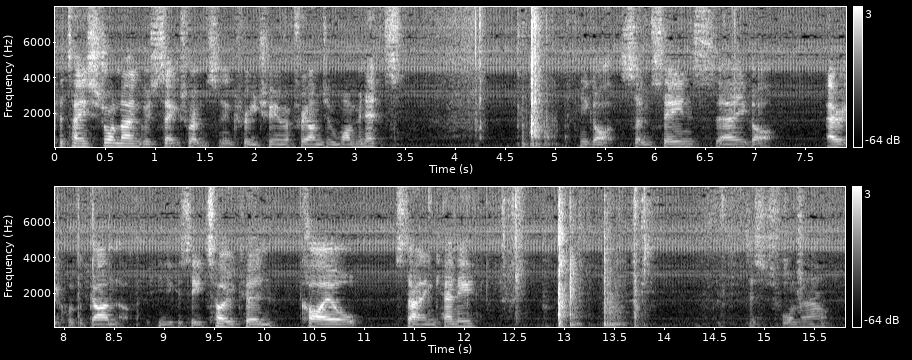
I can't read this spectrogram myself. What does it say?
Contains strong language, sex references, and crude humour. 301 minutes. You got some scenes there. You got Eric with a gun. You can see Token, Kyle, Stan, and Kenny. This is falling out.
